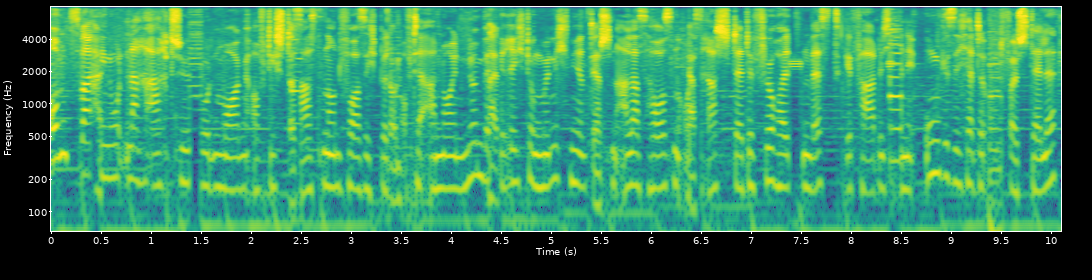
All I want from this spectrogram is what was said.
Um zwei Minuten nach acht, Uhr wurden Morgen auf die Straßen und Vorsicht bitte auf der A9 Nürnberg Richtung München, jetzt der Allershausen und Raststätte für Holten West, Gefahr durch eine ungesicherte Unfallstelle.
